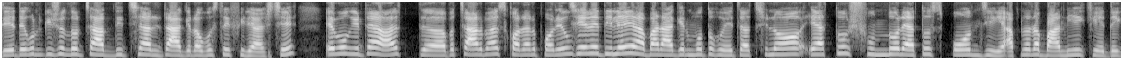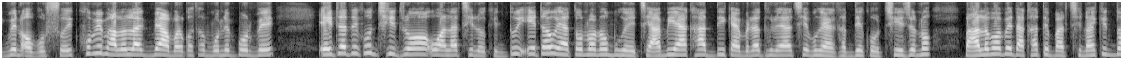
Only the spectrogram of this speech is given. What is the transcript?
দিয়ে। দেখুন কি সুন্দর চাপ দিচ্ছে আর এটা আগের অবস্থায় ফিরে আসছে। এবং এটা চার ভাঁজ করার পরেও ছেড়ে দিলেই আবার আগের মতো হয়ে যাচ্ছিল। এত সুন্দর, এত স্পঞ্জি। আপনারা বানিয়ে খেয়ে দেখবেন অবশ্যই। খুবই ভালো লাগবে, আমার কথা মনে পড়বে। এটা দেখুন ছিদ্রওয়ালা ছিল কিন্তু এটাও এত নরম হয়েছে। আমি এক হাত দিয়ে ক্যামেরা ধরে আছি এবং এক হাত দিয়ে করছি এই জন্য ভালোভাবে দেখাতে পারছি না, কিন্তু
